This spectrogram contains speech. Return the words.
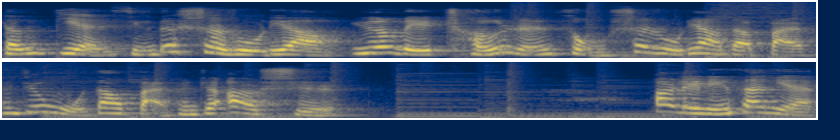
等典型的摄入量约为成人总摄入量的百分之五到百分之二十。二零零三年，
